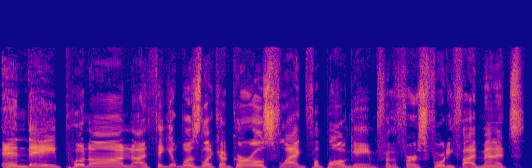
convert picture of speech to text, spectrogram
And they put on, I think it was like a girls' flag football game for the first 45 minutes.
